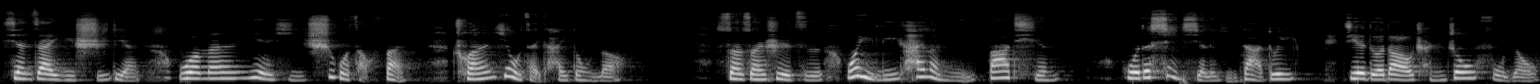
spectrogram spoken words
现在已十点，我们夜已吃过早饭，船又在开动了。算算日子，我已离开了你八天。我的信写了一大堆，皆得到陈州复邮。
